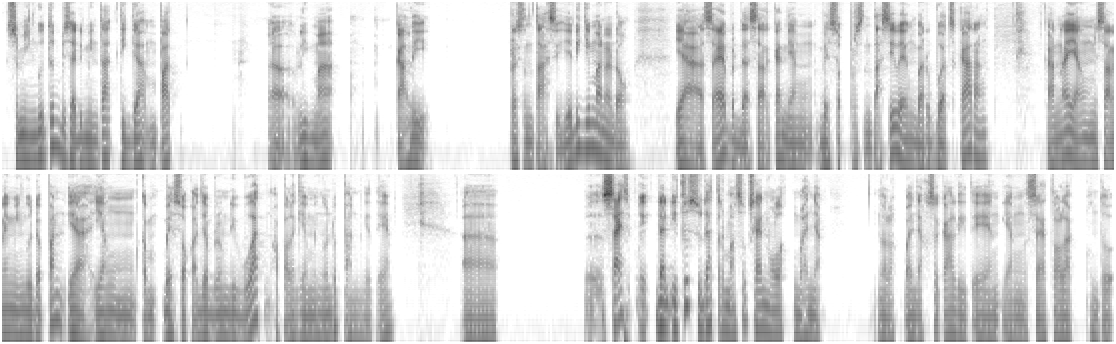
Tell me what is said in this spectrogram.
Seminggu tuh bisa diminta 3 4 uh, 5 kali presentasi. Jadi gimana dong? Ya saya berdasarkan yang besok presentasi yang baru buat sekarang karena yang misalnya minggu depan ya yang besok aja belum dibuat, apalagi yang minggu depan gitu ya. Uh, saya dan itu sudah termasuk saya nolak banyak, nolak banyak sekali itu ya, yang yang saya tolak untuk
